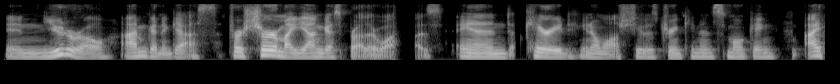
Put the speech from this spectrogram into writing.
in utero. I'm going to guess. For sure, my youngest brother was and carried, you know, while she was drinking and smoking. I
